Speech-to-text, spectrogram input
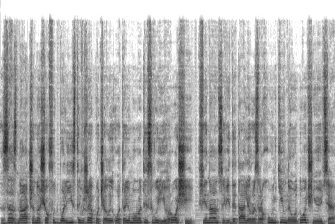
Зазначено, що футболісти вже почали отримувати свої гроші. Фінансові деталі розрахунків не уточнюються.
